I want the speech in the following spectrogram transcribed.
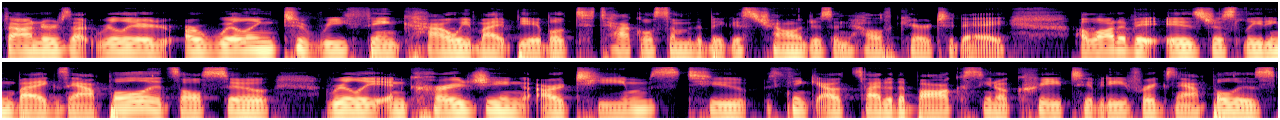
founders that really are, are, willing to rethink how we might be able to tackle some of the biggest challenges in healthcare today. A lot of it is just leading by example. It's also really encouraging our teams to think outside of the box. You know, creativity, for example, is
